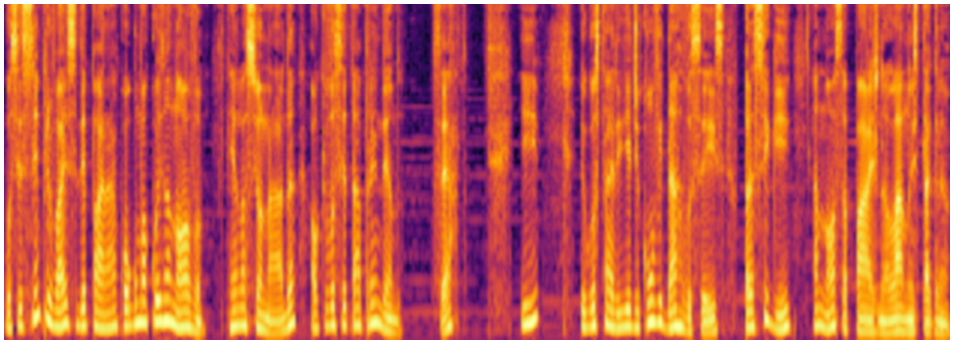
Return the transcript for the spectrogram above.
você sempre vai se deparar com alguma coisa nova relacionada ao que você está aprendendo, certo? E eu gostaria de convidar vocês para seguir a nossa página lá no Instagram.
